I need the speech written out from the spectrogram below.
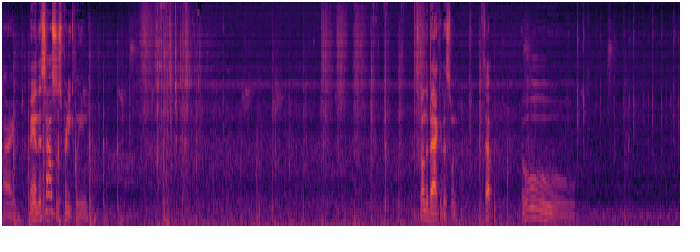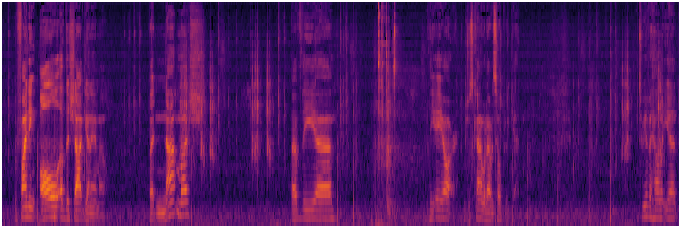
Alright. Man, this house is pretty clean. Go on the back of this one. Up. Ooh. We're finding all of the shotgun ammo. But not much of the, uh, the AR, which is kind of what I was hoping to get. Do we have a helmet yet?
